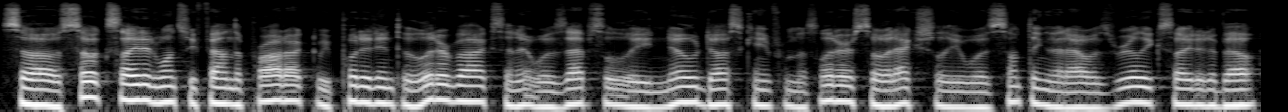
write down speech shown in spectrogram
So I was so excited once we found the product. We put it into the litter box, and it was absolutely no dust came from this litter. So it actually was something that I was really excited about.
